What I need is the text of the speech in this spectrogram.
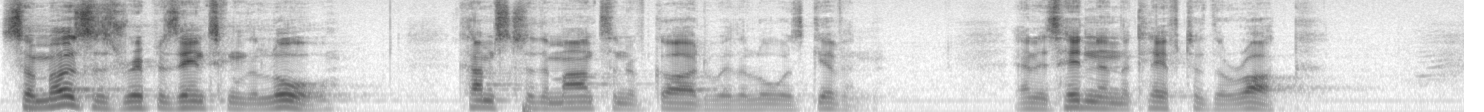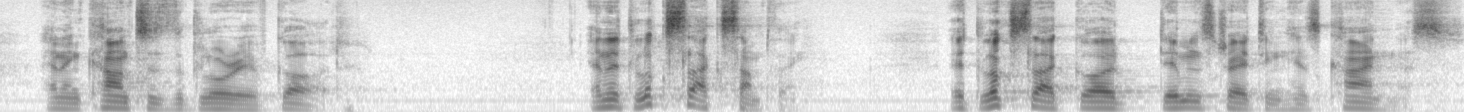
So Moses, representing the law, comes to the mountain of God where the law was given and is hidden in the cleft of the rock and encounters the glory of God. And it looks like something. It looks like God demonstrating his kindness.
